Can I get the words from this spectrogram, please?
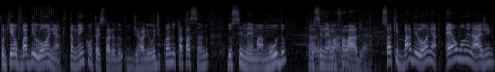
porque o Babilônia, que também conta a história do- de Hollywood, quando está passando do cinema mudo para o cinema falado, falado. é. Só que Babilônia é uma homenagem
